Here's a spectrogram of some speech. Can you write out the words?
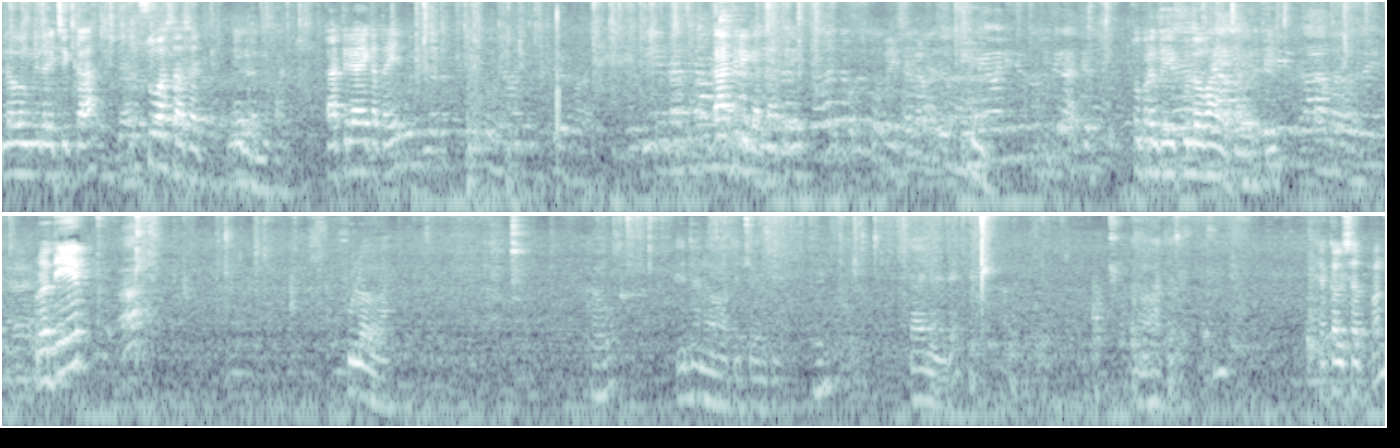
लवंग विलायची का? सुवासासाठी. निघलं मी फार. कात्री आहे का ताई? कात्री का कात्री? तोपर्यंत ही फुलं व्हायच्या वरती प्रदीप? फुलं व्हा. हे धन व्हा त्याच्यावरती. काय नाही त्याच्यात. त्या कलशात पण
